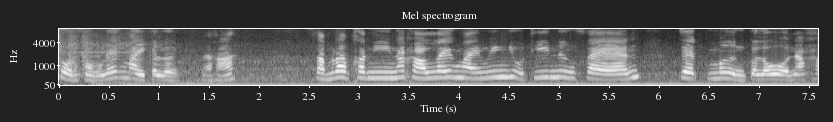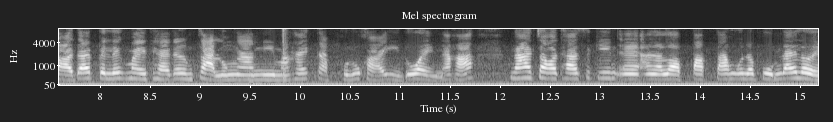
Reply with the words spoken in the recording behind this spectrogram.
ส่วนของเลขไมค์กันเลยนะคะสำหรับคันนี้นะคะ เลขไมค์วิ่งอยู่ที่1 7 0 0 0 0กิโลนะคะ ได้เป็นเลขไมค์แท้เดิมจากโรงงานมีมาให้กับคุณลูกค้าอีกด้วยนะคะ หน้าจอทัชสกรีนแอร์อนาล็อกปรับตามอุณหภูมิได้เลย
